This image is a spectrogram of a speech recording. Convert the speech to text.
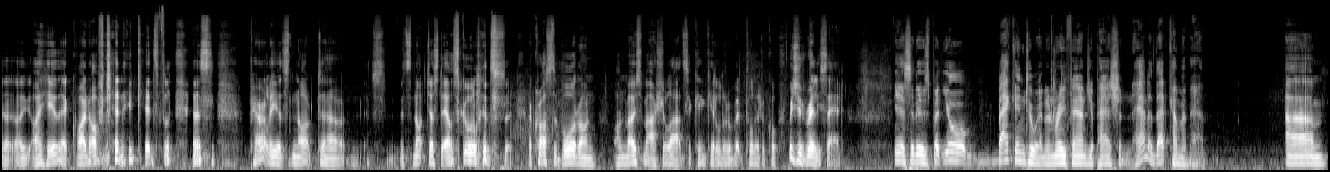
Oh, I, I, I hear that quite often. It gets it's, apparently it's not uh, it's it's not just our school. It's across the board on on most martial arts. It can get a little bit political, which is really sad. Yes, it is. But you're back into it and refound your passion. How did that come about? Um,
